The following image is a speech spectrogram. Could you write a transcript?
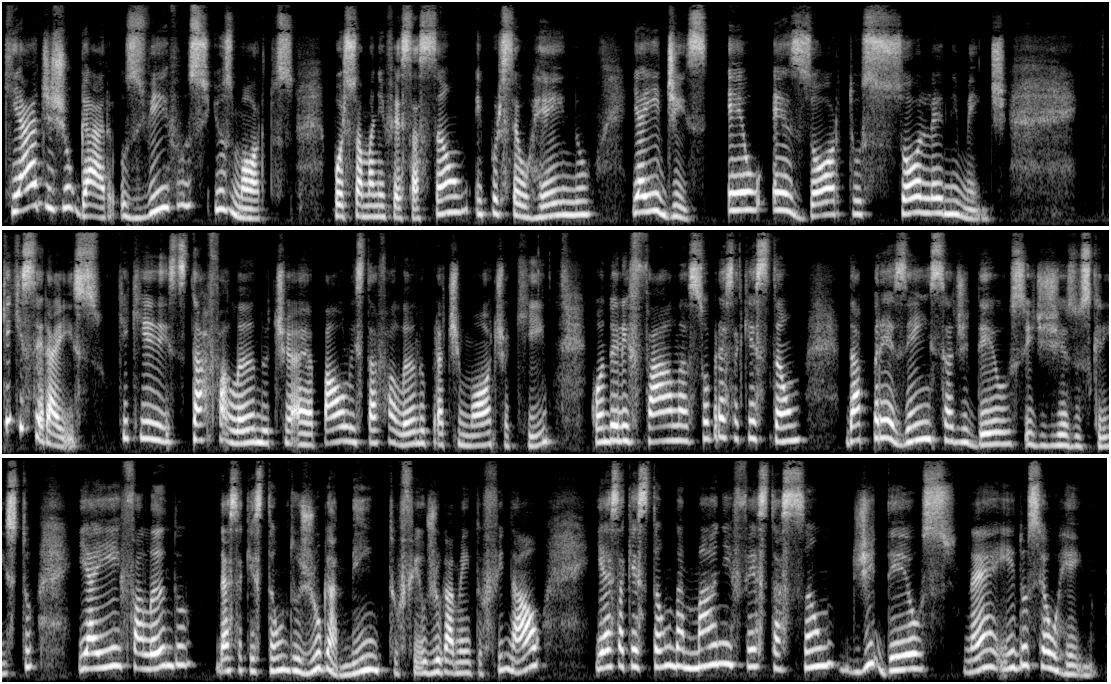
que há de julgar os vivos e os mortos, por sua manifestação e por seu reino. E aí diz: Eu exorto solenemente. O que, que será isso? Que, que está falando, é, Paulo está falando para Timóteo aqui, quando ele fala sobre essa questão da presença de Deus e de Jesus Cristo, e aí falando dessa questão do julgamento, o julgamento final, e essa questão da manifestação de Deus, né, e do seu reino.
